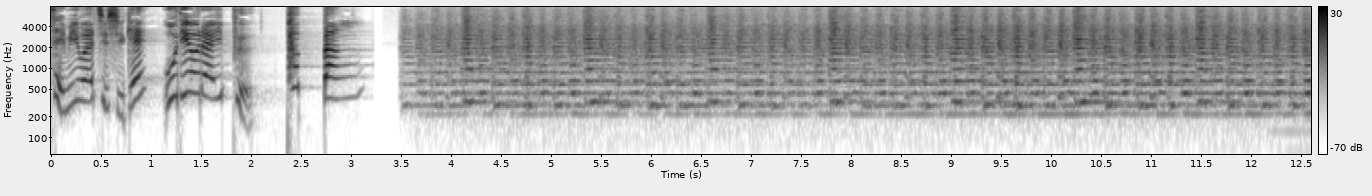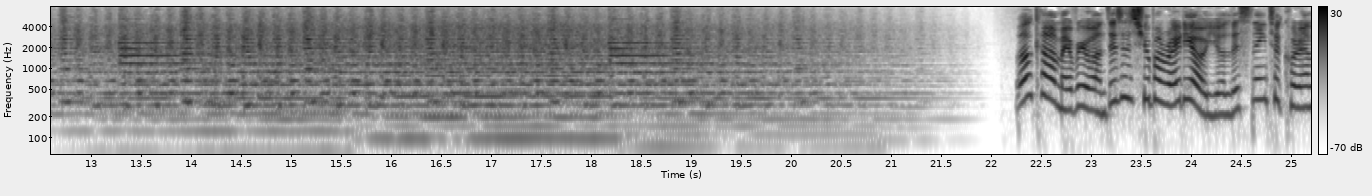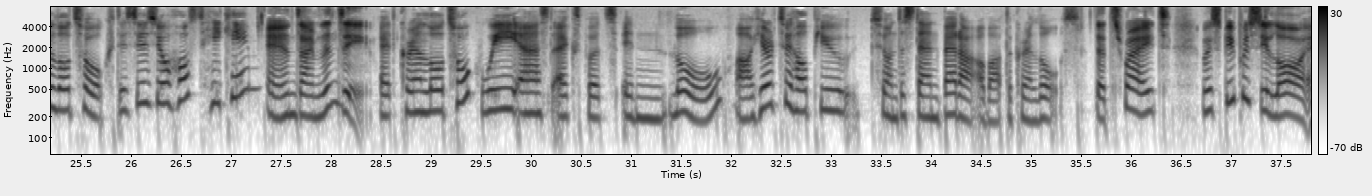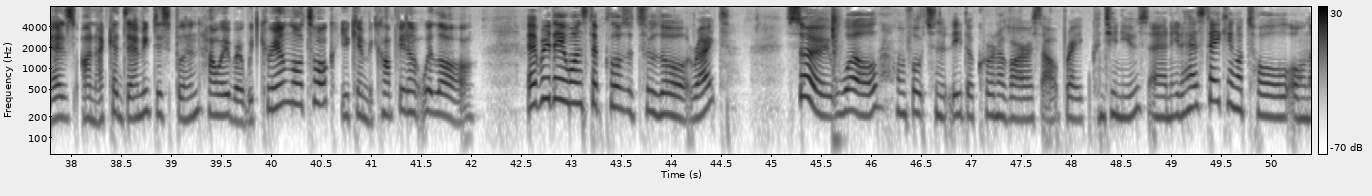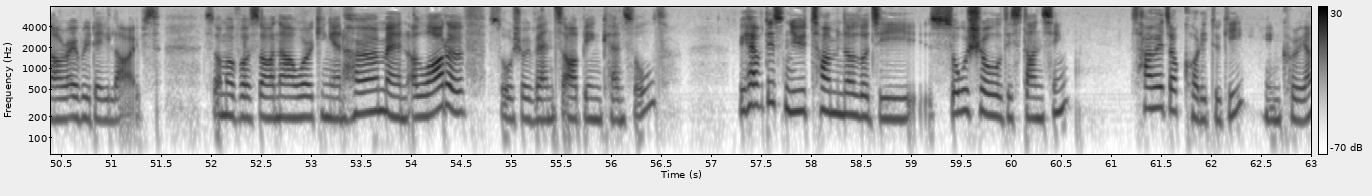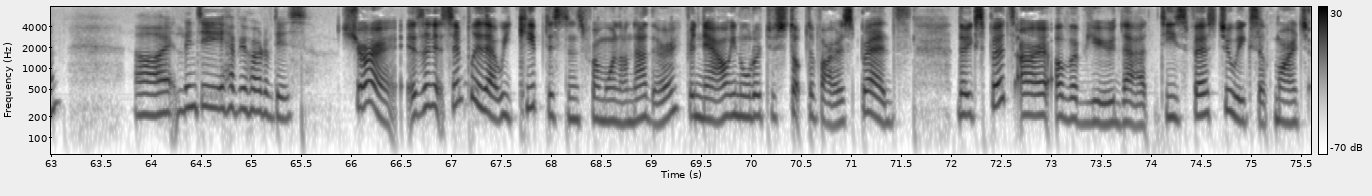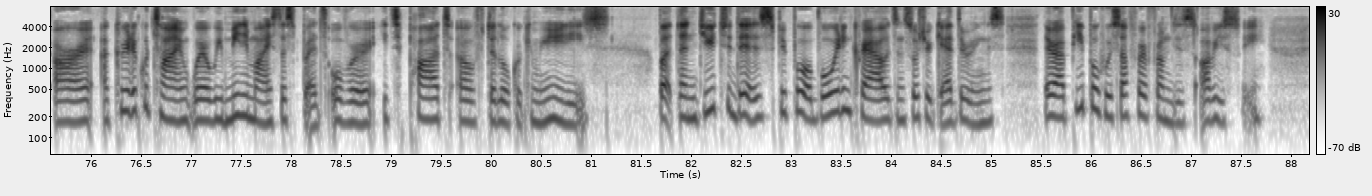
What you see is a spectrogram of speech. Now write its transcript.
재미와 지식의 오디오 라이프. 팝빵 Welcome everyone. This is Super Radio. You're listening to Korean Law Talk. This is your host Hee Kim. And I'm Lindsay. At Korean Law Talk, we as experts in law are here to help you to understand better about the Korean laws. That's right. Most people see law as an academic discipline. However, with Korean Law Talk, you can be confident with law. Every day one step closer to law, right? So, well, unfortunately, the coronavirus outbreak continues and it has taken a toll on our everyday lives. Some of us are now working at home and a lot of social events are being cancelled. We have this new terminology, social distancing, 사회적 거리두기 in Korean. Uh, Lindsay, have you heard of this? Sure. Isn't it simply that we keep distance from one another for now in order to stop the virus spreads? The experts are of a view that these first two weeks of March are a critical time where we minimize the spreads over each part of the local communities. But then due to this, people avoiding crowds and social gatherings, there are people who suffer from this obviously.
